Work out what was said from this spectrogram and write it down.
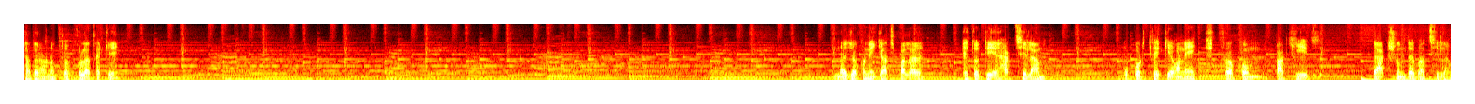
সাধারণত খোলা থাকে। আমরা যখন এই গাছপালার ভেতর দিয়ে হাঁটছিলাম, উপর থেকে অনেক রকম পাখির ডাক শুনতে পাচ্ছিলাম।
